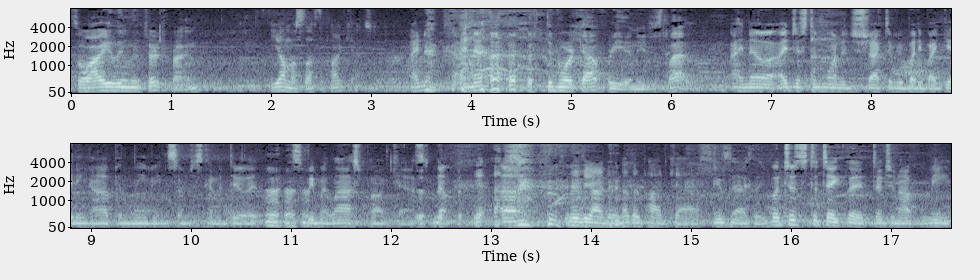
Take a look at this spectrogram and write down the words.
So why are you leaving the church, Brian? You almost left the podcast. I know, I know, Didn't work out for you, and you just left. I know. I just didn't want to distract everybody by getting up and leaving, so I'm just going to do it. This will be my last podcast. No, Yeah. Moving on to another podcast. exactly. But just to take the attention off of me,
